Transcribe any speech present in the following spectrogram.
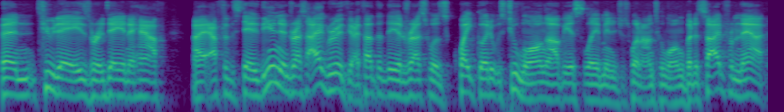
than two days or a day and a half uh, after the State of the Union address. I agree with you. I thought that the address was quite good. It was too long, obviously. I mean, it just went on too long. But aside from that.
